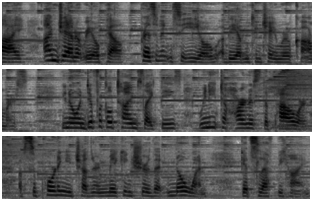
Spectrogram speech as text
Hi, I'm Janet Riopel, President and CEO of the Edmonton Chamber of Commerce. You know, in difficult times like these, we need to harness the power of supporting each other and making sure that no one gets left behind.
